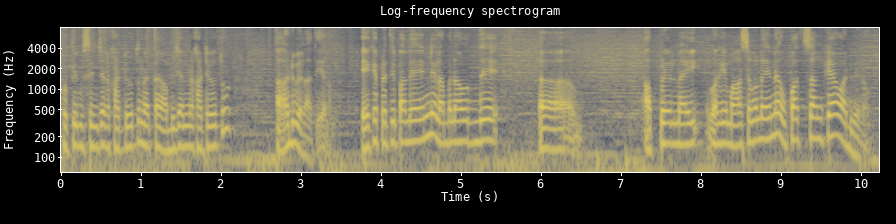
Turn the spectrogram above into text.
කෘතිම් සිංචන කටයුතු නැත අභිජන්න කටයුතු අඩු වෙලා තියෙනවා. ඒක ප්‍රතිඵලය එන්නේ ලබනවරුද්දේ අප්‍රේල් මැයි වගේ මාසවල එන උපත් සංඛ්‍යාව අඩුවෙනවා.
